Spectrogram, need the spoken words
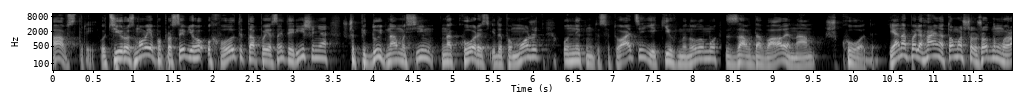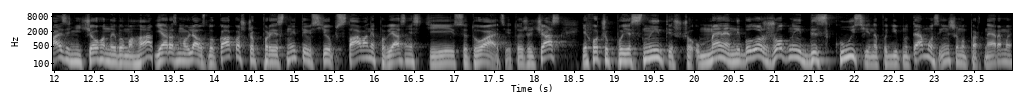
Австрії у цій розмові я попросив його ухвалити та пояснити рішення, що підуть нам усім на користь і допоможуть уникнути ситуацій, які в минулому завдавали нам шкоди. Я наполягаю на тому, що в жодному разі нічого не вимагав. Я розмовляв з Лукако, щоб прояснити всі обставини пов'язані з тією ситуацією. В той же час я хочу пояснити, що у мене не було жодної дискусії на подібну тему з іншими партнерами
